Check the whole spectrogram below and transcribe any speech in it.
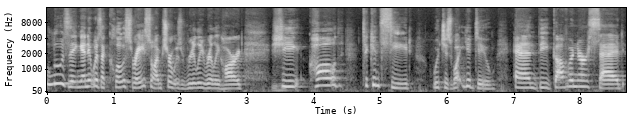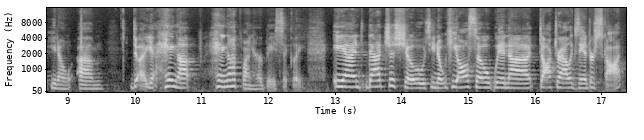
losing, and it was a close race, so I'm sure it was really, really hard. Mm-hmm. She called to concede, which is what you do. And the governor said, you know, um, hang up, hang up on her, basically. And that just shows, you know, he also, when uh, Dr. Alexander Scott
